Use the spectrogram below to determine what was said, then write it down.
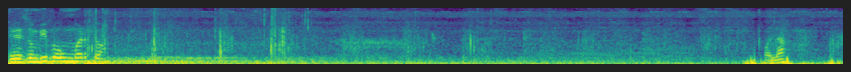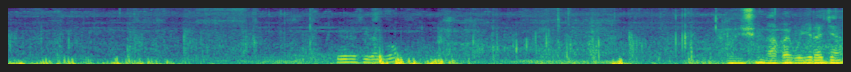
¿Eres un vivo o un muerto? Hola. ¿Quieres decir algo? No dice nada, güey, era ya.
